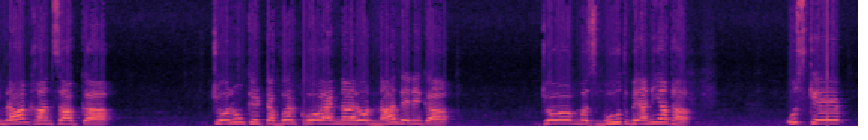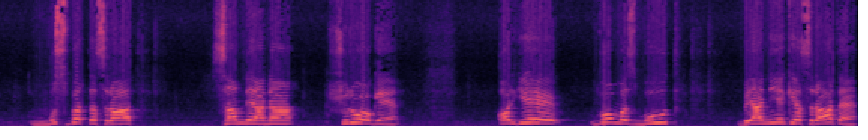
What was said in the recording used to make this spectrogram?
इमरान खान साहब का चोरों के टब्बर को एन आर ओ ना देने का जो मज़बूत बयानिया था, उसके मुस्बत असरात सामने आना शुरू हो गए हैं। और ये वो मज़बूत बयानिए के असरात हैं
